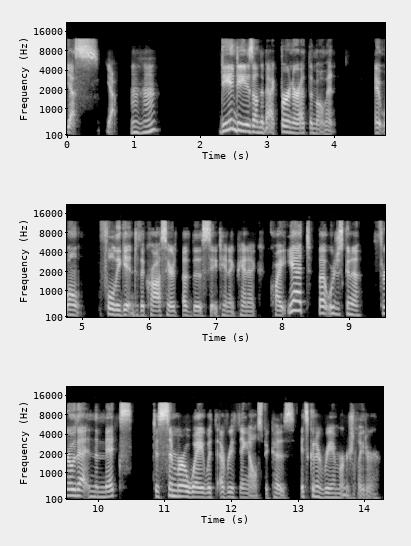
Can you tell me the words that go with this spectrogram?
Yes. Yeah. Mm-hmm. D&D is on the back burner at the moment. It won't fully get into the crosshair of the satanic panic quite yet, but we're just going to throw that in the mix to simmer away with everything else because it's going to reemerge later.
